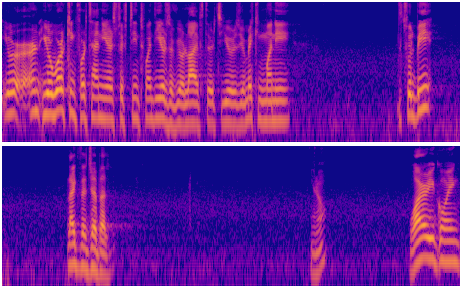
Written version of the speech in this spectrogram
you're, earn, you're working for 10 years, 15, 20 years of your life, 30 years, you're making money. It will be like the Jabal. You know? Why are you going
